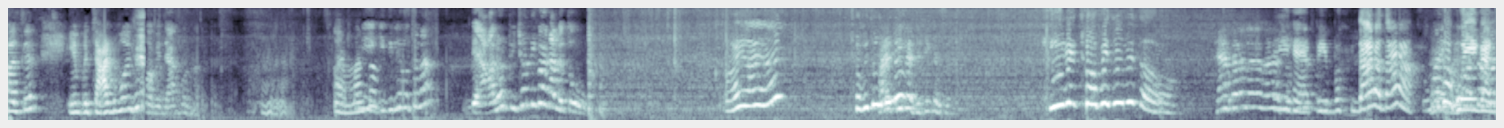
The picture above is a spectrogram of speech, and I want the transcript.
আছে। এবার চাট বলছে কবে? দেখো না। আমার তো- এগিয়ে দিলে হতো না? আলোর পিছন দিকে গেল তো। আয় আয় আয়। ছবি তুলবি ঠিক আছে ঠিক আছে। কি রে ছবি তুলবি তো? হ্যাঁ হ্যাপি দাঁড়া দাঁড়া ওটা হয়ে গেল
